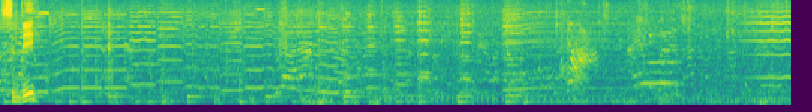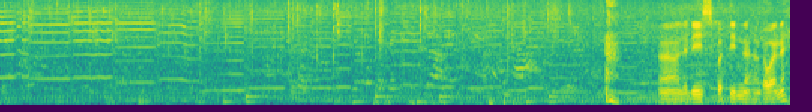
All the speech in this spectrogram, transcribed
sedih Ha, jadi seperti ini lah kawan eh.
